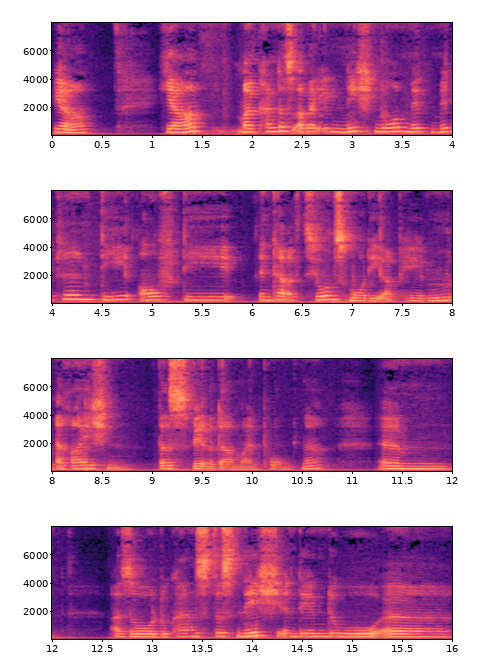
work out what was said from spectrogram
Ja, ja, man kann das aber eben nicht nur mit Mitteln, die auf die Interaktionsmodi abheben, erreichen. Das wäre da mein Punkt. Ne? Ähm, also du kannst es nicht, indem du äh,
